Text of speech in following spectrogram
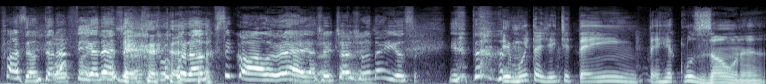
fazendo terapia, né, fazendo gente? Procurando psicólogo, né? E a gente ajuda isso. Então, E muita gente tem, tem reclusão, né?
